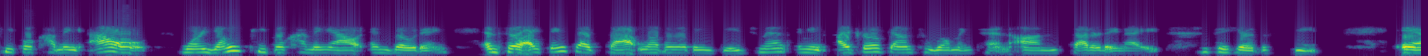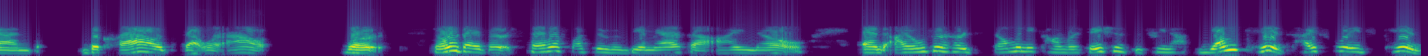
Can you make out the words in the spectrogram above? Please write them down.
people coming out, more young people coming out and voting. And so I think that that level of engagement, I mean, I drove down to Wilmington on Saturday night to hear the speech and the crowds that were out were so diverse, so reflective of the America I know. And I overheard so many conversations between young kids, high school age kids,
